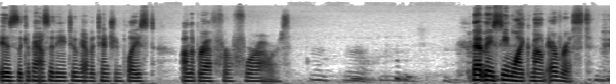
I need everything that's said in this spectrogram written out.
is the capacity to have attention placed on the breath for four hours. That may seem like Mount Everest,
